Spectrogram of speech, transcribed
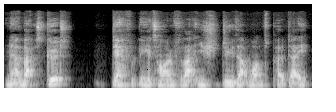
Now that's good, definitely a time for that. You should do that once per day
